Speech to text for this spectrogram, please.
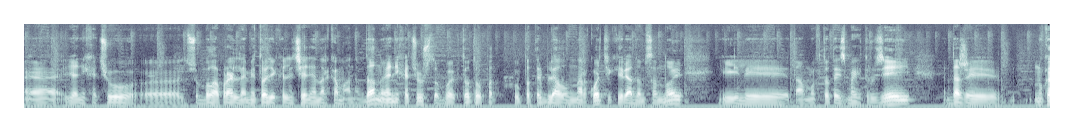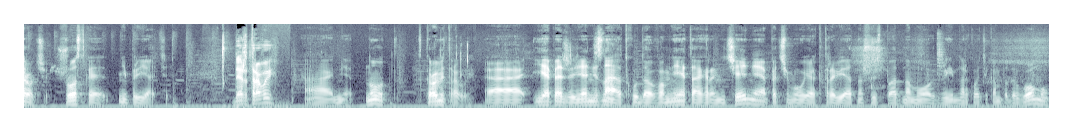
э, я не хочу, э, чтобы была правильная методика лечения наркоманов, да, но я не хочу, чтобы кто-то употреблял наркотики рядом со мной или там кто-то из моих друзей, даже, ну, короче, жесткое неприятие. Даже травы? А, нет, ну, кроме травы. А, и опять же, я не знаю, откуда во мне это ограничение, почему я к траве отношусь по одному, а к другим наркотикам по другому.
